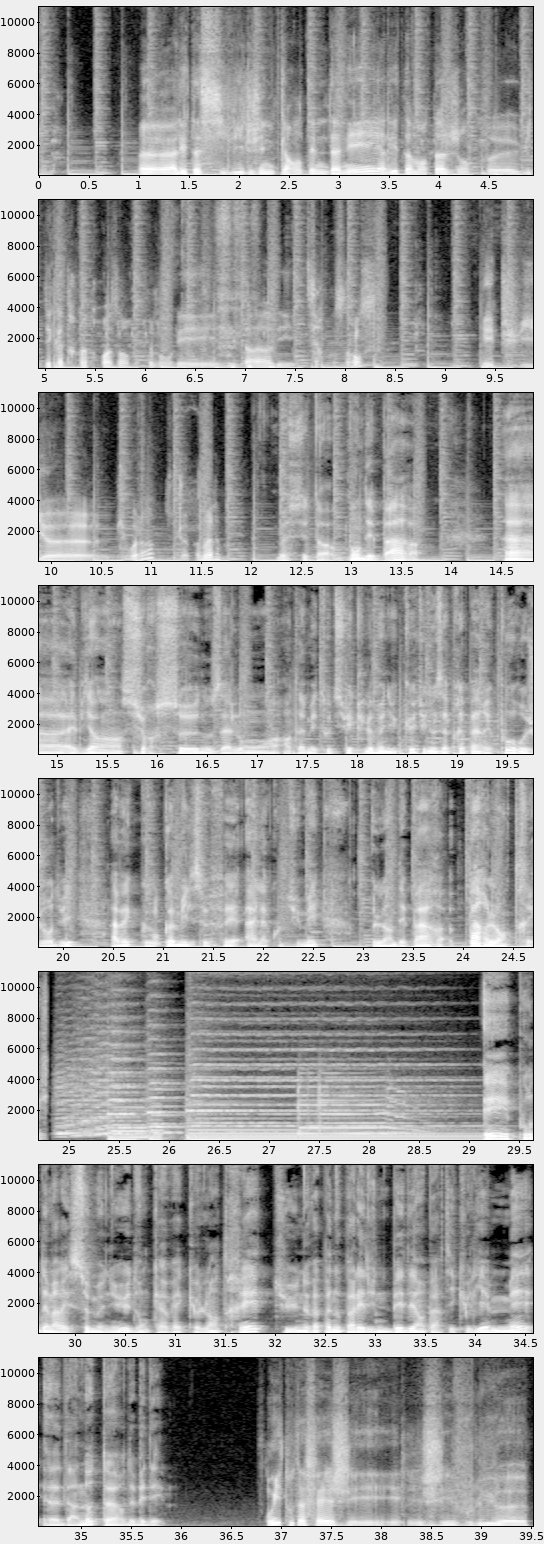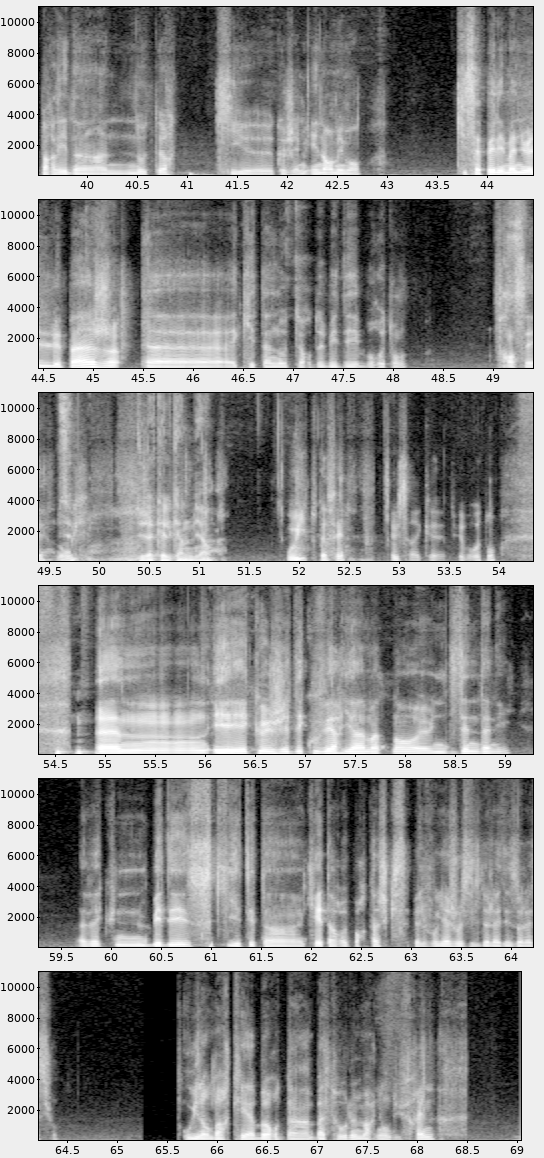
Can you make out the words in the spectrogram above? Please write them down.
Euh, à l'état civil j'ai une quarantaine d'années, à l'état mental j'ai entre 8 et 83 ans selon les états, les circonstances. Et puis, euh, puis voilà, c'est déjà pas mal. Bah, c'est un bon départ. Euh, eh bien, sur ce, nous allons entamer tout de suite le menu que tu nous as préparé pour aujourd'hui, avec, euh, comme il se fait à l'accoutumée, l'un départ par l'entrée. Et pour démarrer ce menu, donc avec l'entrée, tu ne vas pas nous parler d'une BD en particulier, mais euh, d'un auteur de BD. Oui, tout à fait. J'ai voulu parler d'un auteur que j'aime énormément, qui s'appelle Emmanuel Lepage, euh, qui est un auteur de BD breton, français, donc. Déjà quelqu'un de bien. Oui, tout à fait. Oui, c'est vrai que tu es breton. Euh, et que j'ai découvert il y a maintenant euh, une dizaine d'années avec une BD qui était un, qui est un reportage qui s'appelle Voyage aux îles de la désolation, où il embarquait à bord d'un bateau, le Marion Dufresne,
